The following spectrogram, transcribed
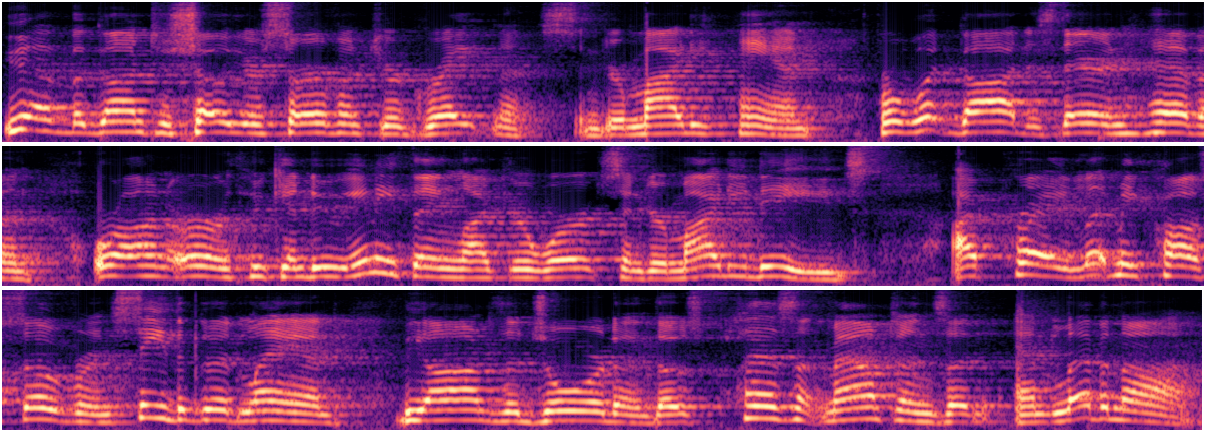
you have begun to show your servant your greatness and your mighty hand for what God is there in heaven or on earth who can do anything like your works and your mighty deeds? I pray, let me cross over and see the good land beyond the Jordan, those pleasant mountains and, and Lebanon.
